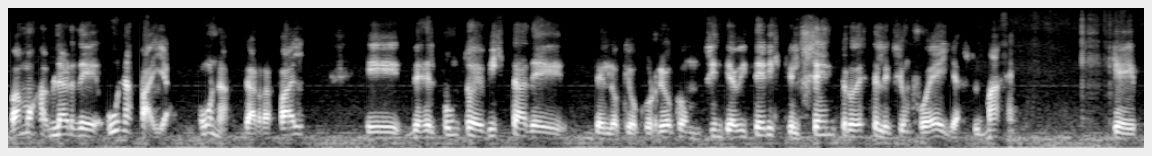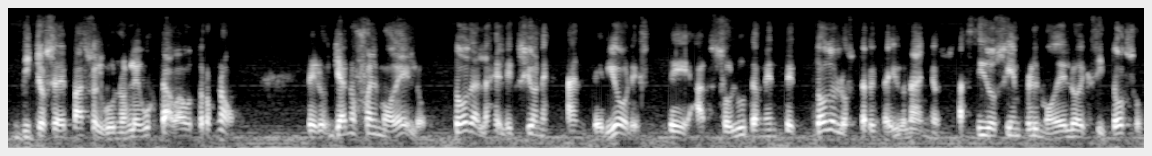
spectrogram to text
vamos a hablar de una falla, una garrafal, eh, desde el punto de vista de, de lo que ocurrió con Cintia Viteris, que el centro de esta elección fue ella, su imagen, que dicho sea de paso, a algunos le gustaba, a otros no pero ya no fue el modelo. Todas las elecciones anteriores de absolutamente todos los 31 años ha sido siempre el modelo exitoso.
